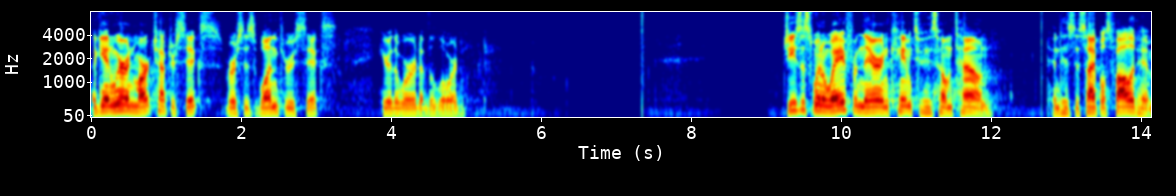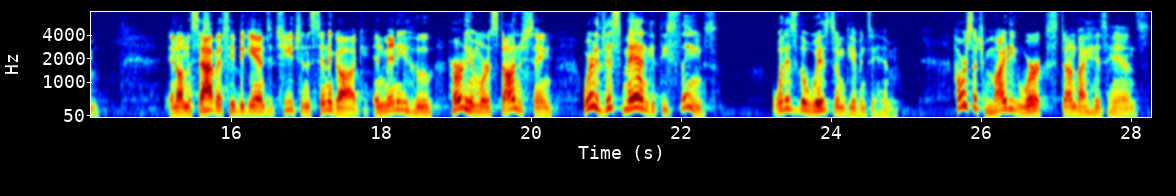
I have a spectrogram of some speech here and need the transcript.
Again, we're in Mark chapter 6, verses 1 through 6. Hear the word of the Lord. Jesus went away from there and came to his hometown, and his disciples followed him. And on the Sabbath, he began to teach in the synagogue, and many who heard him were astonished, saying, Where did this man get these things? What is the wisdom given to him? How are such mighty works done by his hands?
